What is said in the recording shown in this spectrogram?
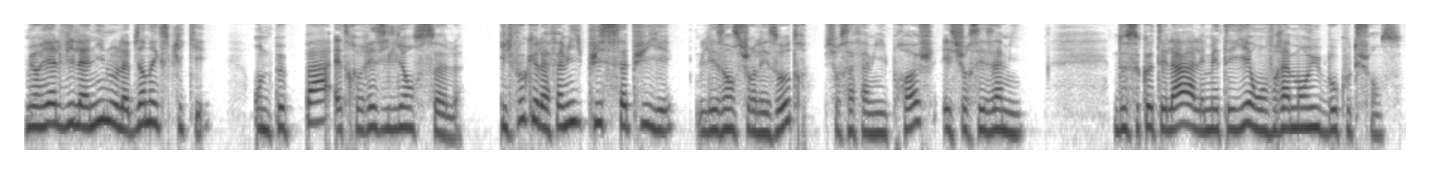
Muriel Villani nous l'a bien expliqué. On ne peut pas être résilient seul. Il faut que la famille puisse s'appuyer, les uns sur les autres, sur sa famille proche et sur ses amis. De ce côté-là, les métayers ont vraiment eu beaucoup de chance.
